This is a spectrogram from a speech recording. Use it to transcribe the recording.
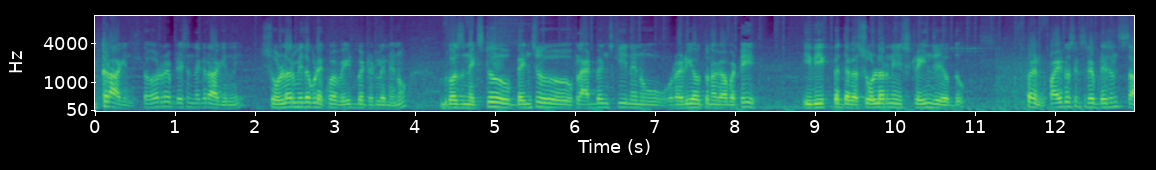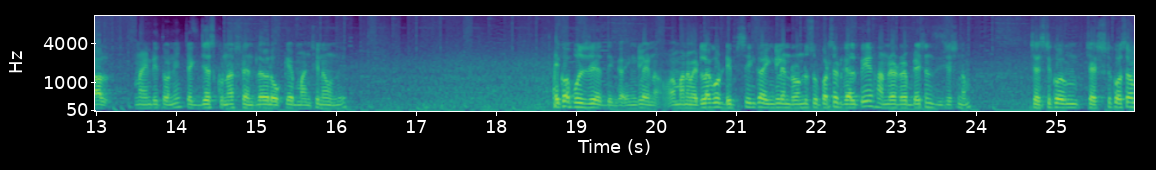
ఇక్కడ ఆగింది. థర్డ్ రెప్యుటేషన్ దగ్గర ఆగింది. షోల్డర్ మీద కూడా ఎక్కువ వెయిట్ పెట్టట్లేదు నేను. బికాజ్ నెక్స్ట్ బెంచ్ ఫ్లాట్ బెంచ్కి నేను రెడీ అవుతున్నా కాబట్టి ఈ వీక్ పెద్దగా షోల్డర్ని స్ట్రెయిన్ చేయొద్దు. Friend five to six repetitions చాలు. నైంటీతోని చెక్ చేసుకున్న స్ట్రెంత్ లెవెల్ ఓకే మంచిగా ఉంది. ఎక్కువ పుష్ చేయొద్దు ఇంకా ఇంగ్లాండ్ మనం ఎట్లాగో డిప్స్ ఇంకా ఇంగ్లాండ్ రెండు సూపర్ సెట్ కలిపి హండ్రెడ్ రెప్యుటేషన్స్ తీసేసినాం. చెస్ట్ కో చెస్ట్ కోసం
